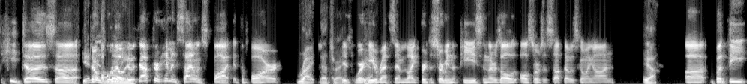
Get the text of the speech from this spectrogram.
he does. Uh, there, oh no, it was after him and Silence fought at the bar Right, that's right. Is where yeah. he arrests him, like for disturbing the peace, and there was all all sorts of stuff that was going on. Yeah. Uh, but the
